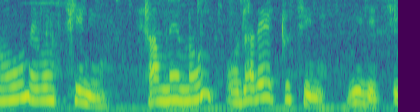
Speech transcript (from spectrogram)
নুন এবং চিনি। সামনে নুন, ওধারে একটু চিনি, দিয়ে দিচ্ছি।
